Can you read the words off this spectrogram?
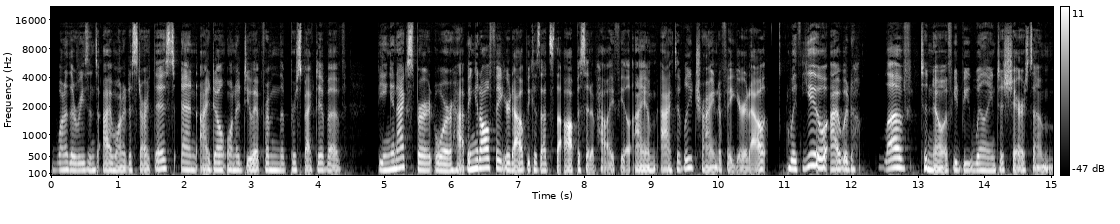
one of the reasons i wanted to start this and i don't want to do it from the perspective of being an expert or having it all figured out because that's the opposite of how I feel. I am actively trying to figure it out. with you, I would love to know if you'd be willing to share some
